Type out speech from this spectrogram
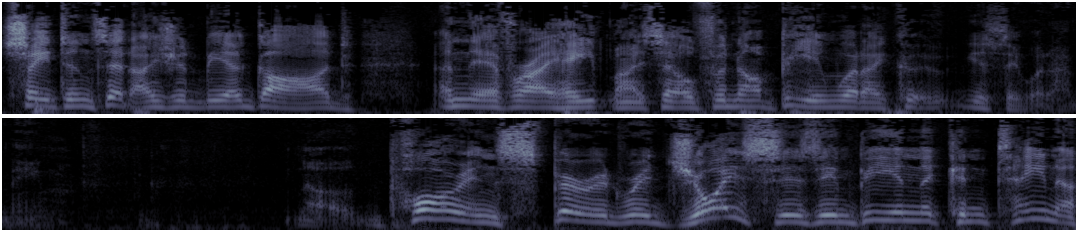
Satan said I should be a God, and therefore I hate myself for not being what I could. You see what I mean? Poor in spirit rejoices in being the container,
